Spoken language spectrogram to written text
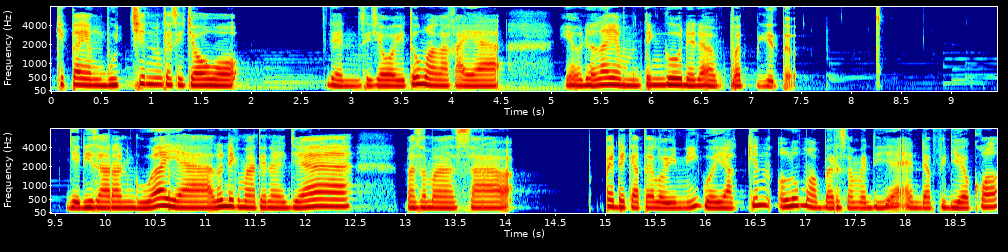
kita yang bucin ke si cowok. Dan si cowok itu malah kayak ya udahlah yang penting gue udah dapet gitu. Jadi saran gue ya lu nikmatin aja masa-masa PDKT lo ini. Gue yakin lu mabar sama dia end up video call.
